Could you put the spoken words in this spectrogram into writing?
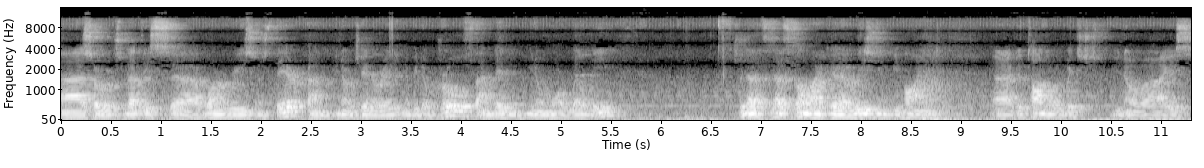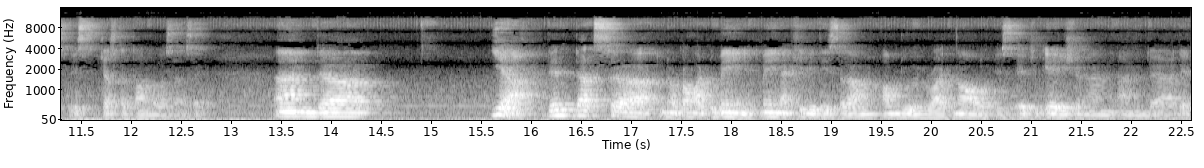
Uh, so, so that is uh, one of the reasons there, and you know, generating a bit of growth and then you know more well-being. So that's that's kind of like a reasoning behind uh, the tunnel, which you know uh, is is just a tunnel, as I said. And uh, yeah, then that's uh, you know kind of like the main main activities that I'm, I'm doing right now is education and and uh, then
